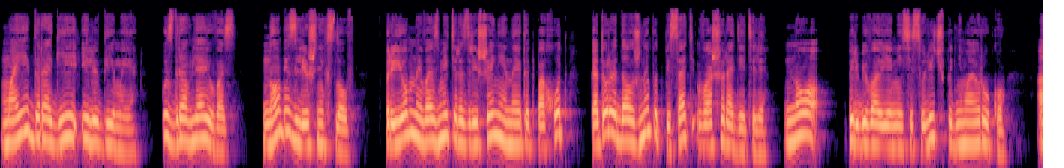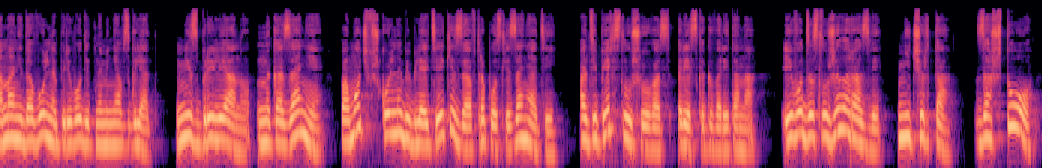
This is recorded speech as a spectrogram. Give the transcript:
мои дорогие и любимые, поздравляю вас, но без лишних слов. Приемной возьмите разрешение на этот поход, которое должны подписать ваши родители. Но...» Перебиваю я миссис Улич, поднимаю руку. Она недовольно переводит на меня взгляд. «Мисс Бриллиану, наказание — помочь в школьной библиотеке завтра после занятий. «А теперь слушаю вас», — резко говорит она. «И вот заслужила разве? Ни черта. За что?»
